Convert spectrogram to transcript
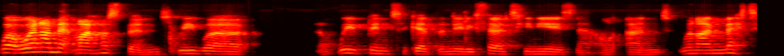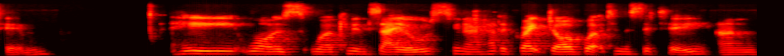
well when i met my husband we were we've been together nearly 13 years now. And when I met him, he was working in sales, you know, had a great job, worked in the city, and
